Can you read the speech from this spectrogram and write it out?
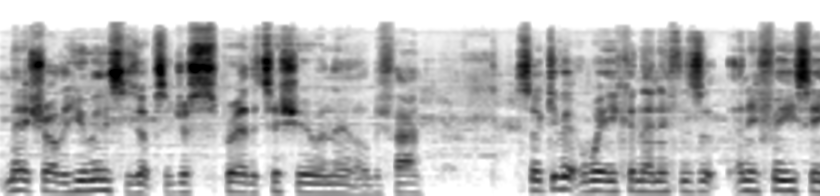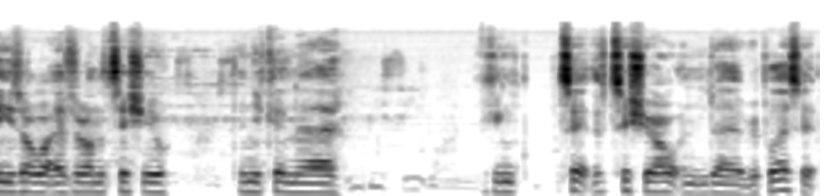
make sure the humidity's up, so just spray the tissue and then it'll be fine. So give it a week, and then if there's any feces or whatever on the tissue, then you can uh, you can take the tissue out and uh, replace it.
